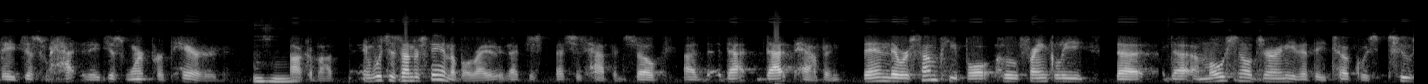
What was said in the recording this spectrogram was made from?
they just ha- they just weren't prepared Mm-hmm. talk about, and which is understandable, right? That just that's just happened. So uh, th- that that happened. Then there were some people who, frankly, the the emotional journey that they took was too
